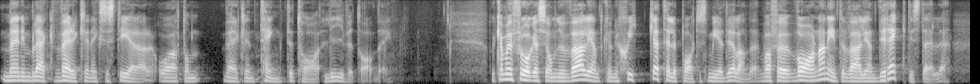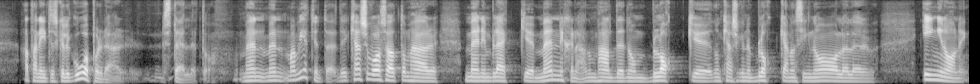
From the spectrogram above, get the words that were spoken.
Men in Black verkligen existerar och att de verkligen tänkte ta livet av dig. Då kan man ju fråga sig om nu Valiant kunde skicka ett telepatiskt meddelande. Varför varnar han inte Valiant direkt istället? Att han inte skulle gå på det där stället då. Men, men man vet ju inte. Det kanske var så att de här Men in Black-människorna, de hade någon block, eh, de kanske kunde blocka någon signal eller ingen aning.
